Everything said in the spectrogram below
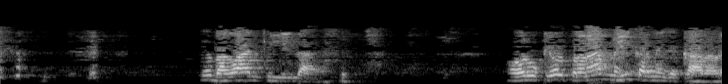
ये भगवान की लीला है। और वो केवल प्रणाम नहीं करने के कारण।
